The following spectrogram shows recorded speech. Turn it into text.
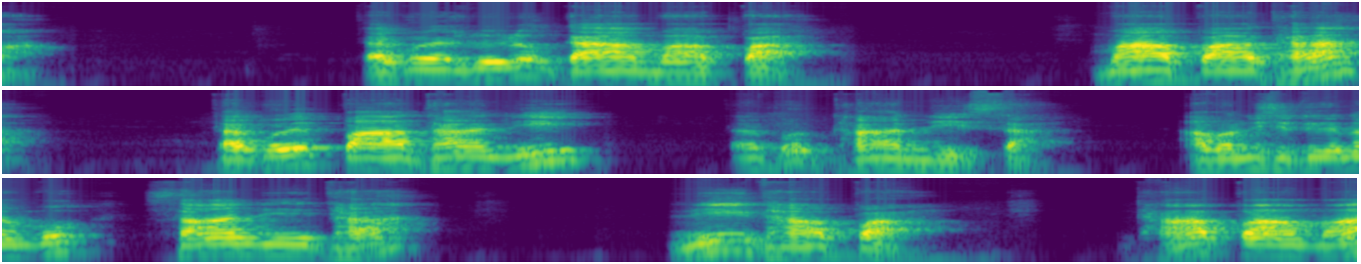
মা। তারপর আসবে হলো গা, মা, পা। মা পা ধা তারপরে পা ধা নি তারপর ধা নি সা আবার নিচের দিকে নামবো। সা নি ধা নি ধা পা। ধা পা মা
